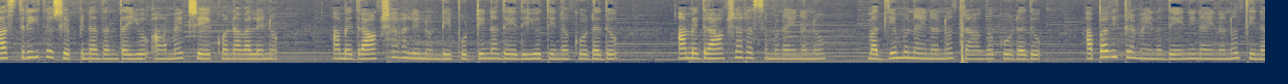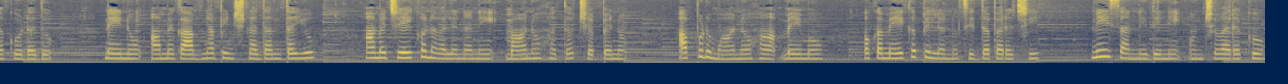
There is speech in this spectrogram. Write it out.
ఆ స్త్రీతో చెప్పినదంతయు ఆమె చేకొనవలెను. ఆమె ద్రాక్షవల్లి నుండి పుట్టినదేదియూ తినకూడదు. ఆమె ద్రాక్షరసమునైనను మద్యమునైనను త్రాగకూడదు. అపవిత్రమైన దేనినైనను తినకూడదు. నేను ఆమెకు ఆజ్ఞాపించినదంతయు ఆమె చేకొనవలెనని మానోహతో చెప్పెను. అప్పుడు మానోహ మేము ఒక మేకపిల్లను సిద్ధపరచి నీ సన్నిధిని ఉంచేవరకు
